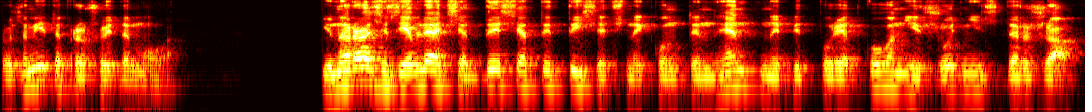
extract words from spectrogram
Розумієте, про що йде мова? І наразі з'являється 10-тисячний контингент, не підпорядкований жодній з держав.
